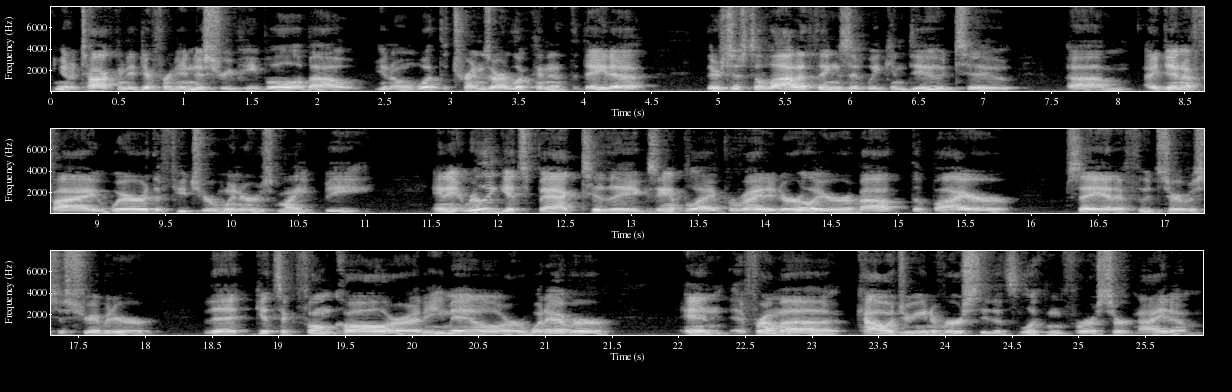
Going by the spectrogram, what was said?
you know, talking to different industry people about, you know, what the trends are looking at the data. There's just a lot of things that we can do to um, identify where the future winners might be. And it really gets back to the example I provided earlier about the buyer, say at a food service distributor, that gets a phone call or an email or whatever and from a college or university that's looking for a certain item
